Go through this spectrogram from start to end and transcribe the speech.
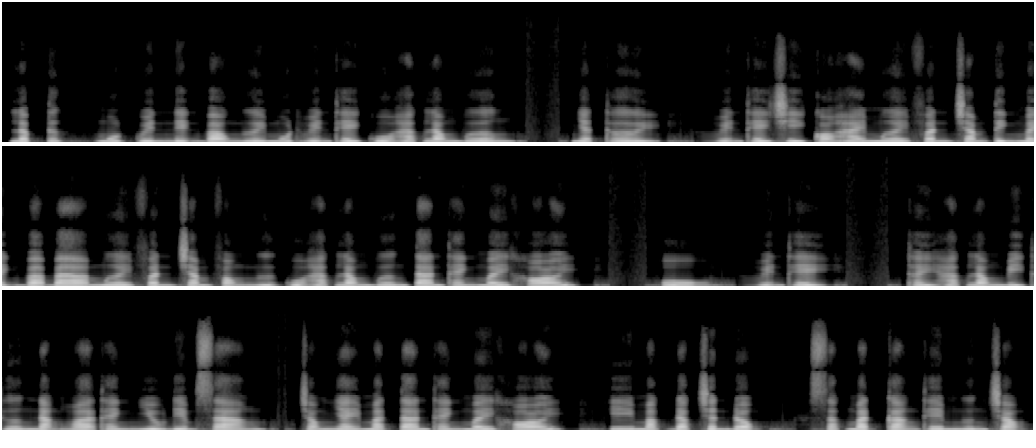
Lập tức, một quyền nện vào người một huyễn thể của hắc Long Vương. Nhất thời, huyễn thể chỉ có 20% tính mệnh và 30% phòng ngự của hắc Long Vương tan thành mây khói. Ồ, huyễn thể! Thấy hắc Long bị thương nặng hóa thành nhiều điểm sáng, trong nháy mắt tan thành mây khói. Y mặc đặc chấn động, sắc mặt càng thêm ngưng trọng,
